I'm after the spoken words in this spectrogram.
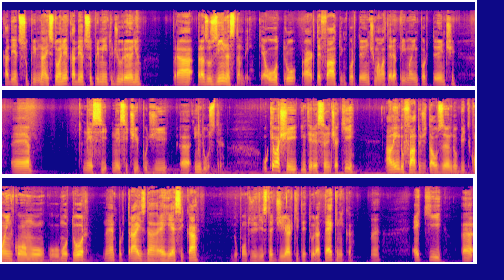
cadeia de na Estônia, cadeia de suprimento de urânio para as usinas também, que é outro artefato importante, uma matéria-prima importante é, nesse, nesse tipo de uh, indústria. O que eu achei interessante aqui, além do fato de estar usando o Bitcoin como o motor né, por trás da RSK, do ponto de vista de arquitetura técnica, né, é que, uh,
